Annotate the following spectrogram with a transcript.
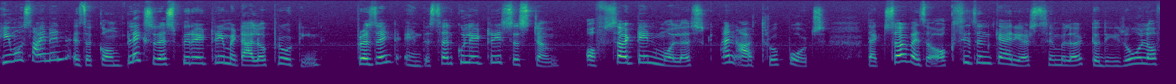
Hemocyanin is a complex respiratory metalloprotein present in the circulatory system of certain mollusks and arthropods that serve as oxygen carriers similar to the role of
